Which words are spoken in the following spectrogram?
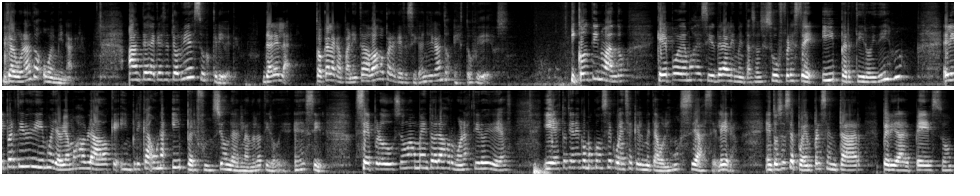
bicarbonato o en vinagre. Antes de que se te olvide, suscríbete, dale like, toca la campanita de abajo para que te sigan llegando estos videos. Y continuando, ¿qué podemos decir de la alimentación si sufres de hipertiroidismo? El hipertiroidismo ya habíamos hablado que implica una hiperfunción de la glándula tiroides, es decir, se produce un aumento de las hormonas tiroideas y esto tiene como consecuencia que el metabolismo se acelera. Entonces se pueden presentar pérdida de peso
